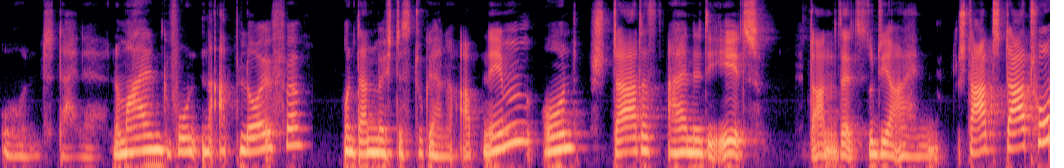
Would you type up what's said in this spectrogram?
und deine normalen gewohnten Abläufe und dann möchtest du gerne abnehmen und startest eine Diät. Dann setzt du dir ein Startdatum,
